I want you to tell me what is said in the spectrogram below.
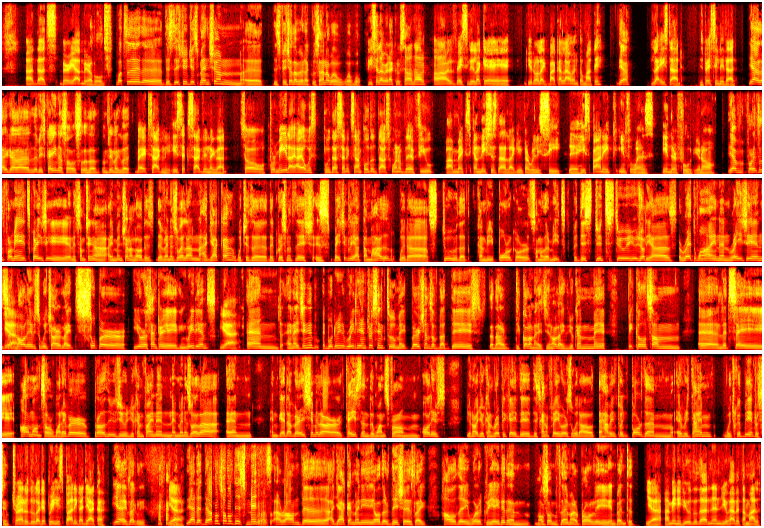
Uh, that's very admirable. What's uh, the this dish you just mentioned? Uh, this fish a la veracruzana. Well, well, well. Fish a la veracruzana uh, is basically like a you know like bacalao and tomate. Yeah, like it's that. It's basically that. Yeah, like uh, the Vizcaína sauce, something like that. Exactly, it's exactly like that. So for me, like, I always put that as an example that that's one of the few uh, Mexican dishes that like you can really see the Hispanic influence in their food. You know, yeah, for instance, for me, it's crazy, and it's something uh, I mention a lot. Is the Venezuelan hallaca, which is a, the Christmas dish, is basically a tamal with a stew that can be pork or some other meats. But this stew usually has red wine and raisins yeah. and olives, which are like super Eurocentric ingredients. Yeah, and and I think it, it would be really interesting to make versions of that dish that are decolonized. You know, like you can make pickle some uh, let's say almonds or whatever produce you, you can find in, in Venezuela and and get a very similar taste than the ones from olives. You know, you can replicate the, this kind of flavors without having to import them every time, which could be interesting. Try to do like a pre-Hispanic hallaca. Yeah, exactly. Yeah. yeah, there there are also all these myths around the hallaca and many other dishes, like how they were created, and most of them are probably invented. Yeah. I mean, if you do that, then you have a tamal.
